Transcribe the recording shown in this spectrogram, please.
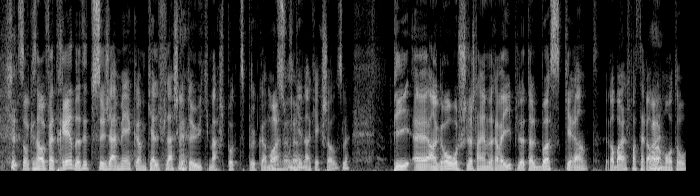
Sauf que ça m'a fait rire de, tu sais, tu jamais comme quel flash que t'as eu qui marche pas, que tu peux comme c'est ça. dans quelque chose, là. Puis, euh, en gros, je suis là, je suis en train de travailler, puis là, t'as le boss qui rentre. Robert, je pense que c'était Robert Ouais.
